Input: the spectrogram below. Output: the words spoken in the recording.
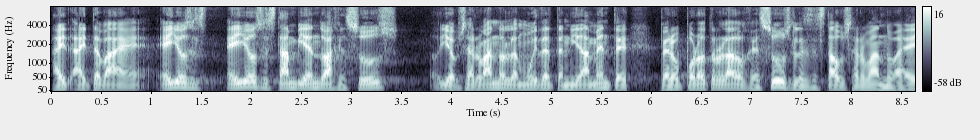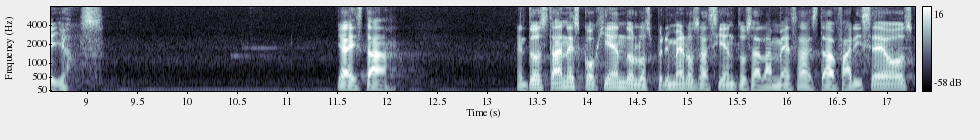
ahí, ahí te va, ¿eh? ellos, ellos están viendo a Jesús y observándole muy detenidamente, pero por otro lado Jesús les está observando a ellos. Ya está. Entonces están escogiendo los primeros asientos a la mesa. Está fariseos,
